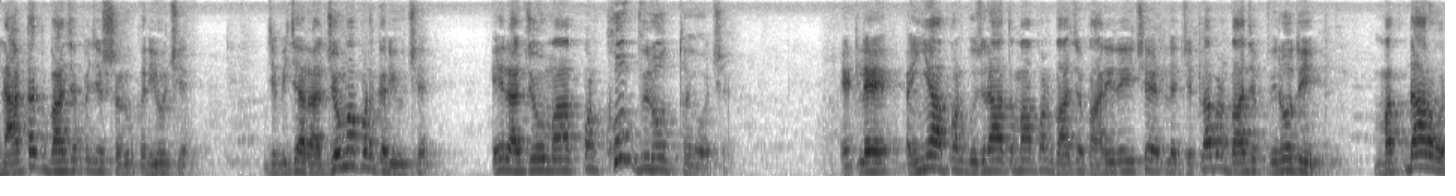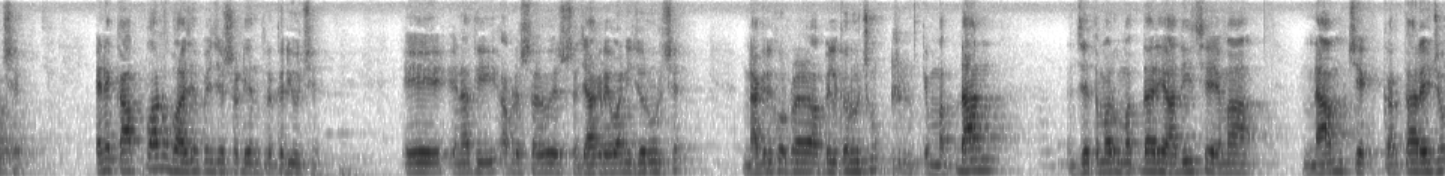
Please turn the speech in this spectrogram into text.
નાટક ભાજપે જે શરૂ કર્યું છે, જે બીજા રાજ્યોમાં પણ કર્યું છે એ રાજ્યોમાં પણ ખૂબ વિરોધ થયો છે. એટલે અહીંયા પણ ગુજરાતમાં પણ ભાજપ હારી રહી છે, એટલે જેટલા પણ ભાજપ વિરોધી મતદારો છે, એને કાપવાનું ભાજપે જે ષડયંત્ર કર્યું છે, એ એનાથી આપણે સર્વે સજાગ રહેવાની જરૂર છે. નાગરિકો પણ અપીલ કરું છું કે મતદાન જે તમારું મતદારી યાદી છે, એમાં નામ ચેક કરતા રહેજો.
